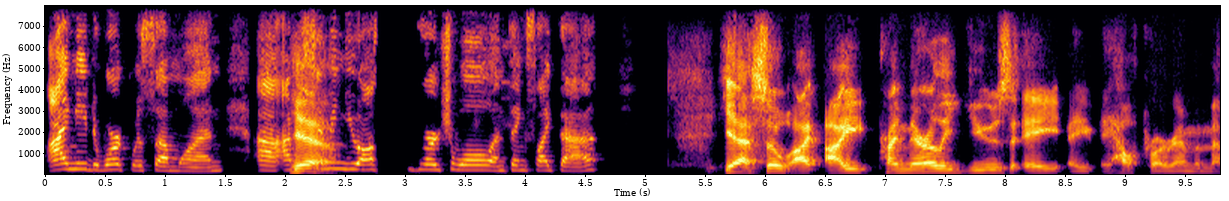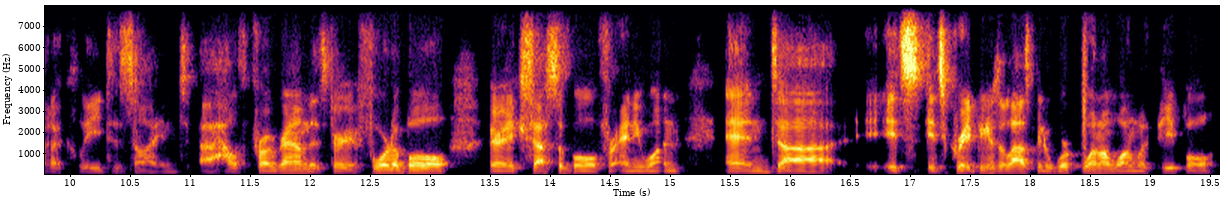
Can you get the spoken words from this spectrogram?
I need to work with someone, uh, I'm yeah. assuming you also virtual and things like that. Yeah, so I, I primarily use a, a, a, health program, a medically designed uh, health program that's very affordable, very accessible for anyone, and uh, it's it's great because it allows me to work one on one with people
